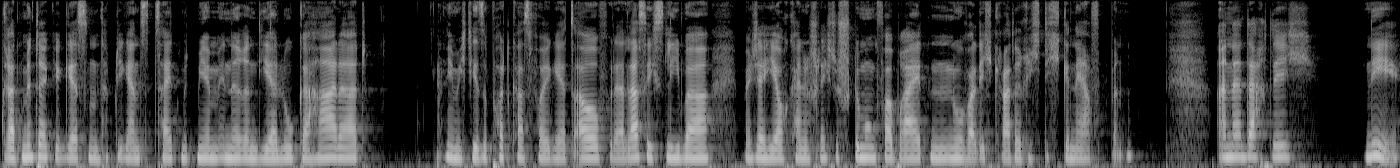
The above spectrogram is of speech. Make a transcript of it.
gerade Mittag gegessen und habe die ganze Zeit mit mir im inneren Dialog gehadert. Nehme ich diese Podcast-Folge jetzt auf oder lasse ich es lieber? Ich möchte ja hier auch keine schlechte Stimmung verbreiten, nur weil ich gerade richtig genervt bin. Und dann dachte ich, nee,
